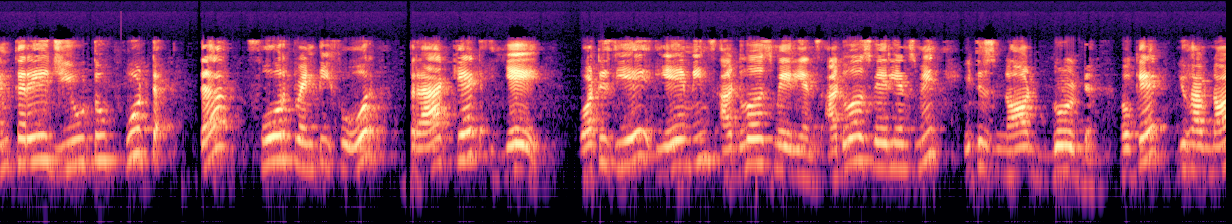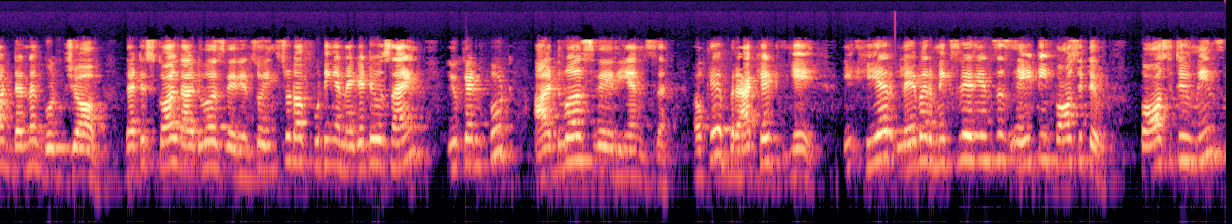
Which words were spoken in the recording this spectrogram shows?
encourage you to put the 424 bracket a. What is a? A means adverse variance. Adverse variance means it is not good. Okay? You have not done a good job. That is called adverse variance. So instead of putting a negative sign you can put adverse variance. Okay? Bracket a here labor mix variance is 80 positive Positive means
